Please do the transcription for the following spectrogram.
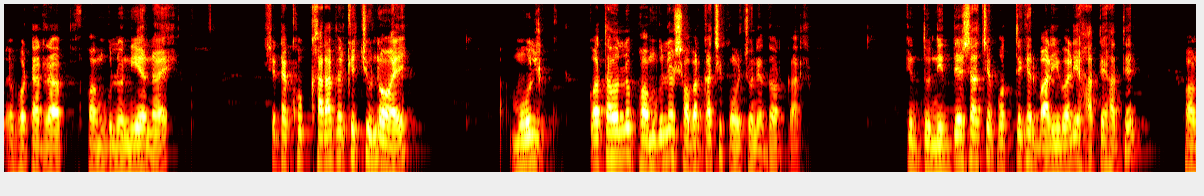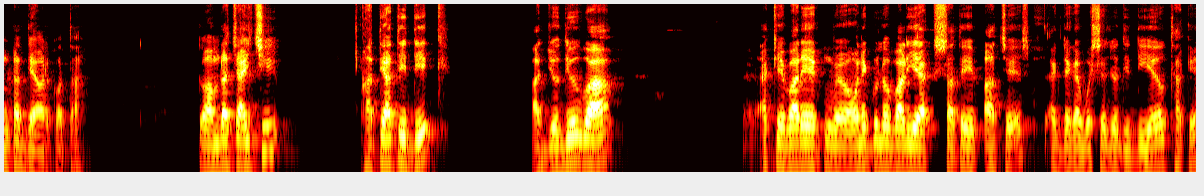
ভোটাররা ফর্মগুলো নিয়ে নেয়, সেটা খুব খারাপের কিছু নয়। মূল কথা হলো ফর্মগুলো সবার কাছে পৌঁছানো দরকার। কিন্তু নির্দেশ আছে প্রত্যেকের বাড়ি বাড়ি হাতে হাতে ফর্মটা দেওয়ার কথা। তো আমরা চাইছি হাতে হাতে দিক, আর যদিও বা একেবারে অনেকগুলো বাড়ি একসাথে আছে, এক জায়গায় বসে যদি দিয়েও থাকে,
